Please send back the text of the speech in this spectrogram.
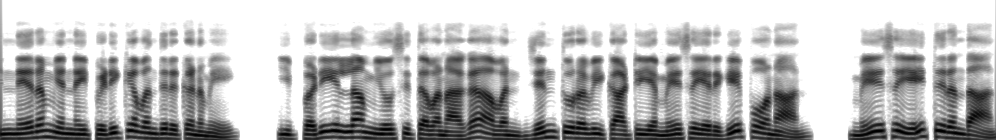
இந்நேரம் என்னை பிடிக்க வந்திருக்கணுமே. இப்படியெல்லாம் யோசித்தவனாக அவன் ஜென் துறவி காட்டிய மேசையருகே போனான். மேசையை திறந்தான்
